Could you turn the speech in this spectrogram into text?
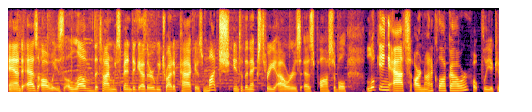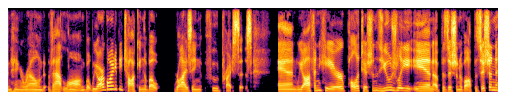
And as always, love the time we spend together. We try to pack as much into the next three hours as possible. Looking at our nine o'clock hour, hopefully you can hang around that long, but we are going to be talking about rising food prices. And we often hear politicians, usually in a position of opposition,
